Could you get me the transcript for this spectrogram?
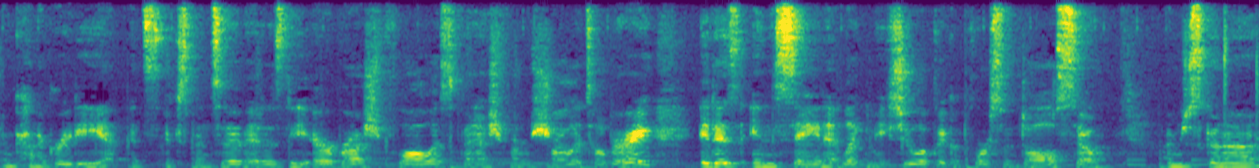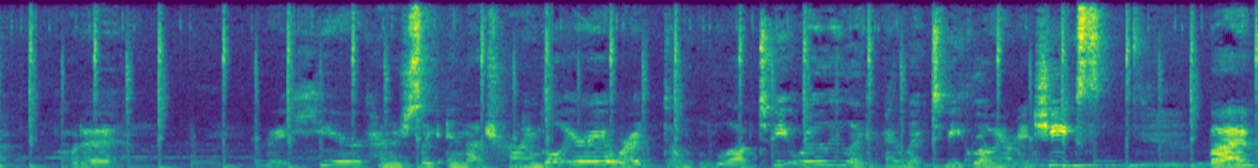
I'm kind of greedy. It's expensive. It is the Airbrush Flawless Finish from Charlotte Tilbury. It is insane. It like makes you look like a porcelain doll. So I'm just gonna put it right here, kind of just like in that triangle area where I don't love to be oily. Like I like to be glowy on my cheeks, but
